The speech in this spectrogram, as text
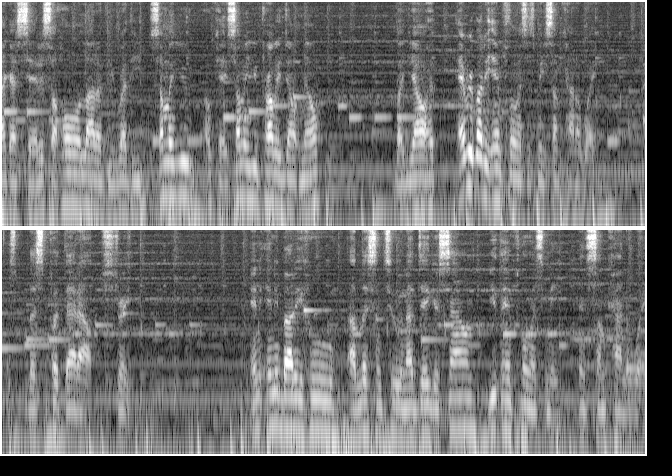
like I said, it's a whole lot of you. Whether you, some of you, okay, some of you probably don't know, but y'all, everybody influences me some kind of way. Let's, let's put that out straight. Any, anybody who I listen to and I dig your sound, you influence me in some kind of way.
